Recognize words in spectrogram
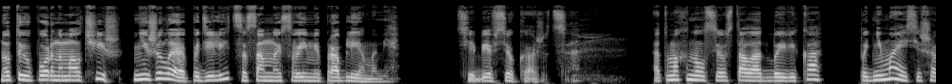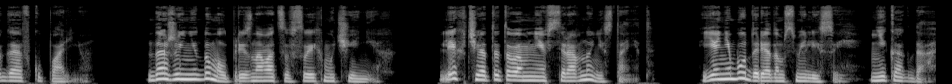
но ты упорно молчишь, не желая поделиться со мной своими проблемами. Тебе все кажется. Отмахнулся устало от боевика, поднимаясь и шагая в купальню. Даже и не думал признаваться в своих мучениях. Легче от этого мне все равно не станет. Я не буду рядом с Мелисой. Никогда.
